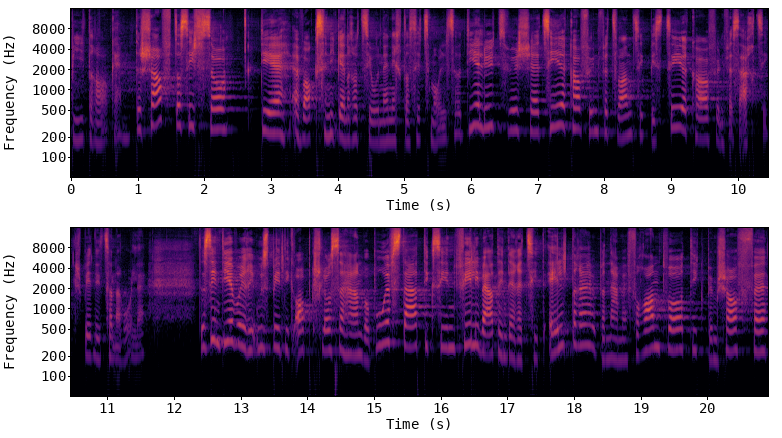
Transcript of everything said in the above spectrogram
beitragen kann. Das schafft, das ist so die erwachsene Generation, nenne ich das jetzt mal so. Die Leute zwischen ca. 25 bis ca. 65 spielen nicht so eine Rolle. Das sind die, die ihre Ausbildung abgeschlossen haben, die berufstätig sind. Viele werden in dieser Zeit Eltern, übernehmen Verantwortung beim Arbeiten,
